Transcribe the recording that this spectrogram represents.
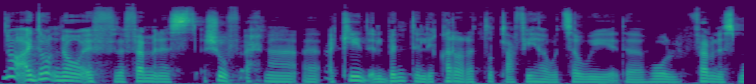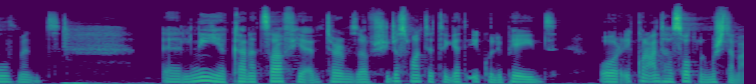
No, I don't know if the feminist شوف إحنا uh, أكيد البنت اللي قررت تطلع فيها وتسوي the whole feminist movement uh, النية كانت صافية in terms of she just wanted to get equally paid or يكون عندها صوت من المجتمع.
